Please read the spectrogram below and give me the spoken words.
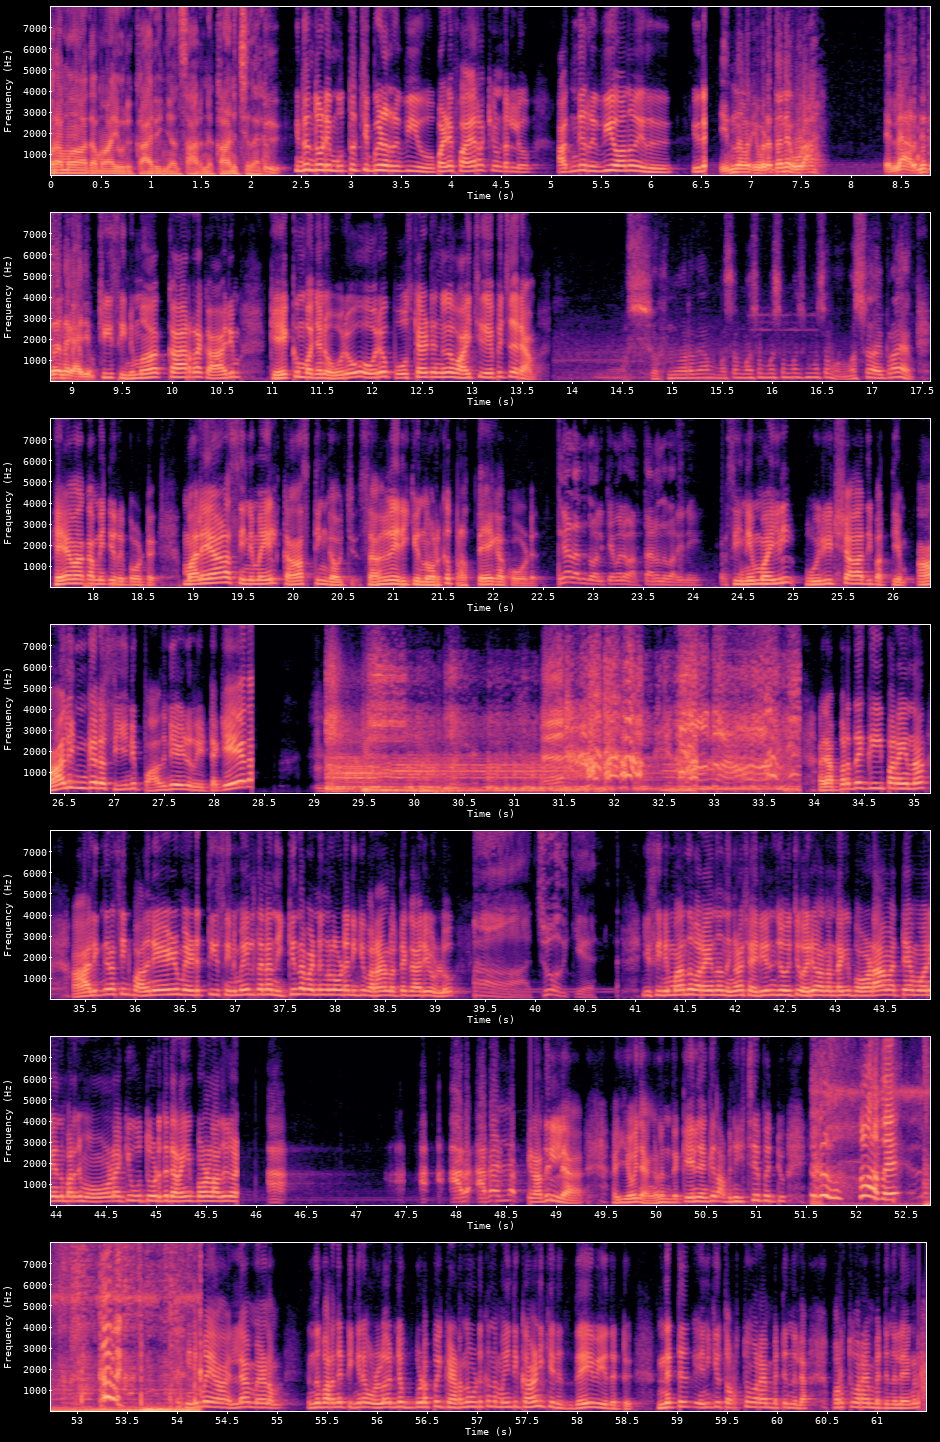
പ്രമാദമായ ഒരു കാര്യം ഞാൻ സാറിന് കാണിച്ചു തരാം. ഇതെന്തോടെ മുത്തച്ചിപ്പിയുടെ റിവ്യൂ പഴയ ഫയർ ഒക്കെ ഉണ്ടല്ലോ. അതിന്റെ റിവ്യൂ ആണോ ഇത്? ഇതിനെ ഇന്ന് നമുക്ക് ഇവിടെ തന്നെ കൂടാ. എല്ലാം അറിഞ്ഞിട്ട് തന്നെ കാര്യം. ഈ സിനിമാക്കാരുടെ കാര്യം കേൾക്കുമ്പോൾ ഞാൻ ഓരോ ഓരോ പോസ്റ്റായിട്ട് നിങ്ങൾക്ക് വായിച്ചു കേൾപ്പിച്ചു തരാം. മോശം എന്ന് പറഞ്ഞാൽ മോശം മോശം മോശം മോശം മോശം മോശം അഭിപ്രായം. ഹേമ കമ്മിറ്റി റിപ്പോർട്ട് മലയാള സിനിമയിൽ കാസ്റ്റിംഗ് കൗച്ച് സഹകരിക്കുന്നവർക്ക് പ്രത്യേക കോഡ് നിങ്ങൾ എന്തോ വർത്താനെന്ന് പറയുന്നേ? സിനിമയിൽ പുരുഷാധിപത്യം. ആലിംഗന സീന് പതിനേഴ് റീടേക്ക് ഏതാ അതിനപ്പുറത്തേക്ക് ഈ പറയുന്ന ആലിംഗന സീൻ പതിനേഴും എടുത്ത് ഈ സിനിമയിൽ തന്നെ നിൽക്കുന്ന പെണ്ണുങ്ങളോട് എനിക്ക് പറയാനുള്ള ഒറ്റ കാര്യമുള്ളൂ. ഈ സിനിമ എന്ന് പറയുന്നത് നിങ്ങളുടെ ശരീരം ചോദിച്ച് വരുവാന്നുണ്ടെങ്കിൽ പോടാ മറ്റേ മോനെ എന്ന് പറഞ്ഞ് മോണയ്ക്ക് കൂത്തു കൊടുത്തിട്ട് ഇറങ്ങിപ്പോൾ അത് കാ- അതില്ല. അയ്യോ ഞങ്ങൾ എന്തൊക്കെയാലും ഞങ്ങൾക്ക് അഭിനയിച്ചേ പറ്റൂ. സിനിമയാ എല്ലാം വേണം എന്ന് പറഞ്ഞിട്ട് ഇങ്ങനെ ഉള്ളവരുടെ കൂടെ പോയി കിടന്നു കൊടുക്കുന്ന മൈൻഡ് കാണിക്കരുത്. ദയവ് ചെയ്തിട്ട്. എന്നിട്ട് എനിക്ക് തുറത്തു പറയാൻ പറ്റുന്നില്ല. പുറത്തു പറയാൻ പറ്റുന്നില്ല. ഞങ്ങൾ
